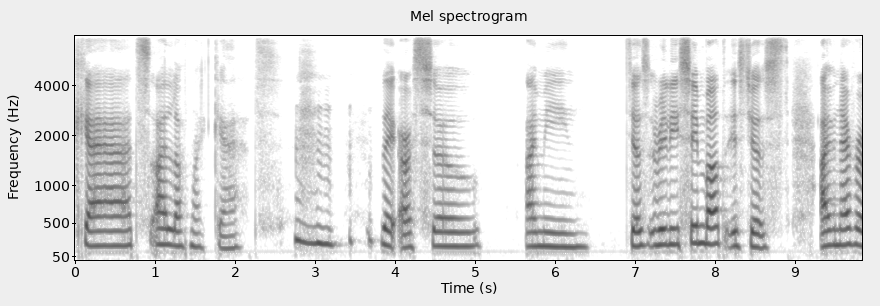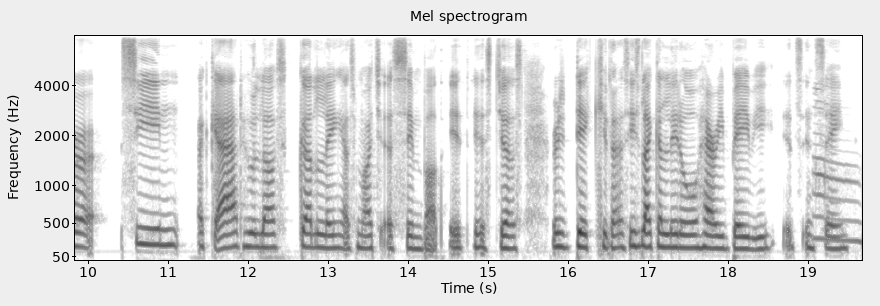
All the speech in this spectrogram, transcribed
cats, I love my cats. They are so, I mean, just really Simbad is just. I've never seen a cat who loves cuddling as much as Simbad. It is just ridiculous. He's like a little hairy baby. It's insane. Aw,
